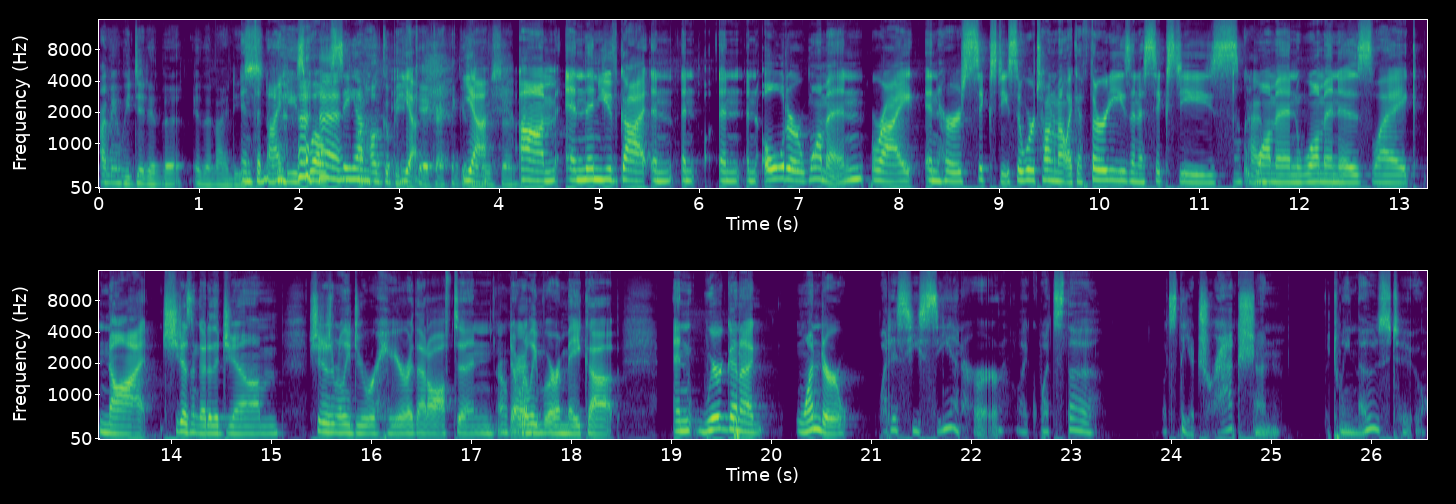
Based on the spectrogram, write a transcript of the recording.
I mean, we did in the in the nineties. in the nineties. Well, see, I'm, a hunk of yeah, beefcake, I think is what yeah. we said. Um, and then you've got an, an an an older woman, right, in her sixties. So we're talking about like a thirties and a sixties Okay. woman. Woman is like not. She doesn't go to the gym. She doesn't really do her hair that often. Okay. Don't really wear makeup. And we're gonna wonder what does he see in her? Like, what's the what's the attraction between those two?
